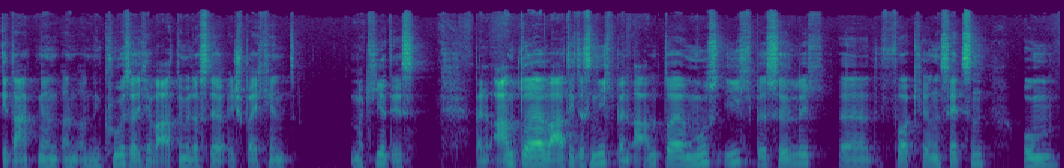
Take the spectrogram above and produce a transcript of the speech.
Gedanken an, an, an den Kurs, weil ich erwarte mir, dass der entsprechend markiert ist. Bei einem Abenteuer erwarte ich das nicht. Bei einem Abenteuer muss ich persönlich äh, Vorkehrungen setzen, um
